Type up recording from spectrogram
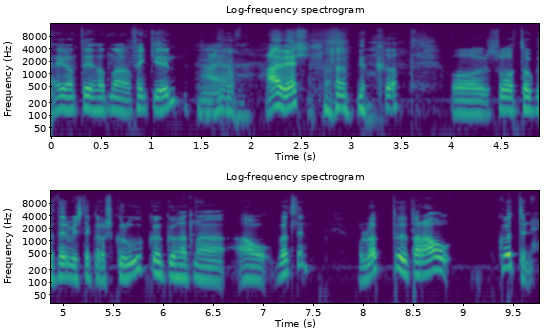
eigandi hérna fengið inn. Það er vel. Og svo tóku þeir vist einhverja skrúðgöngu hérna á völlin og löppuðu bara á götunni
